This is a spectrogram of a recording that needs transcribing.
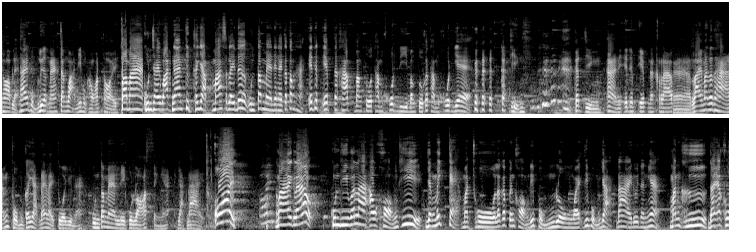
ชอบแหละถ้าให้ผมเลือกนะ จังหวะนี้ผมเอาฮอตทอยต่อมาคุณชัยวัฒน์งานจุดขยับมาสไลเดอร์อุลตร้าแมนยังไงก็ต้องหา SFF นะครับบางตัวทำโคตรดีบางตัวก็ทำโคตรแย่ ก็จริง ก็จริง อ่านี่ SFF นะครับอ่ารายมาตรฐานผมก็อยากได้หลายตัวอยู่นะ อุลตร้าแมนเลกูลอสอย่างเงี้ยอยากได้ โอ้ย โอ๊ยมาอีกแล้ว คุณทีวลาเอาของที่ยังไม่แกะมาโชว์ แล้วก็เป็นของที่ผมลงไว้ที่ผมอยากได้ด้วยนะเนี่ย มันคือไดอะโคร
